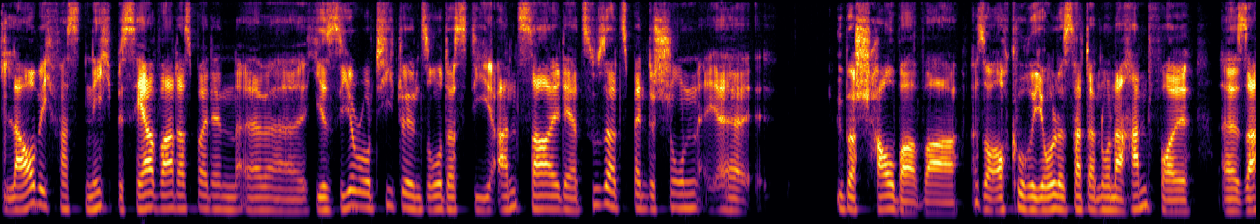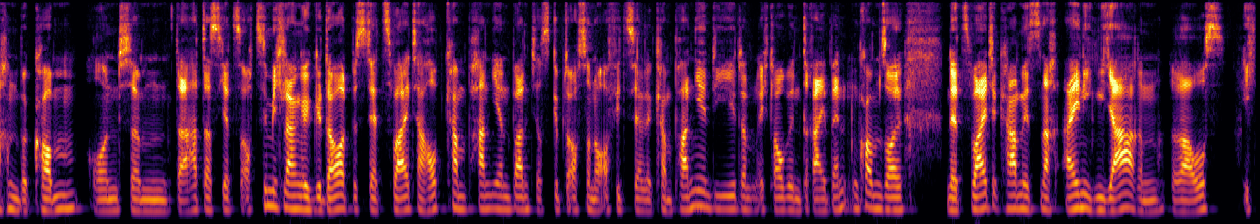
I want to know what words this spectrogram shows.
glaube ich fast nicht. Bisher war das bei den äh, hier Zero-Titeln so, dass die Anzahl der Zusatzbände schon äh, überschaubar war. Also auch Coriolis hat da nur eine Handvoll äh, Sachen bekommen und ähm, da hat das jetzt auch ziemlich lange gedauert, bis der zweite Hauptkampagnenband, es gibt auch so eine offizielle Kampagne, die dann, ich glaube, in drei Bänden kommen soll. Und der zweite kam jetzt nach einigen Jahren raus. Ich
